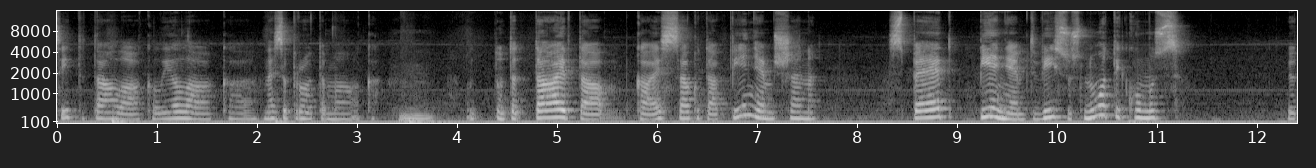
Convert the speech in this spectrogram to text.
cita tālāka, lielāka, nesaprotamāka. Mm. Un, un tad tā ir tā, kā es saku, tā pieņemšana, spēt pieņemt visus notikumus, jo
